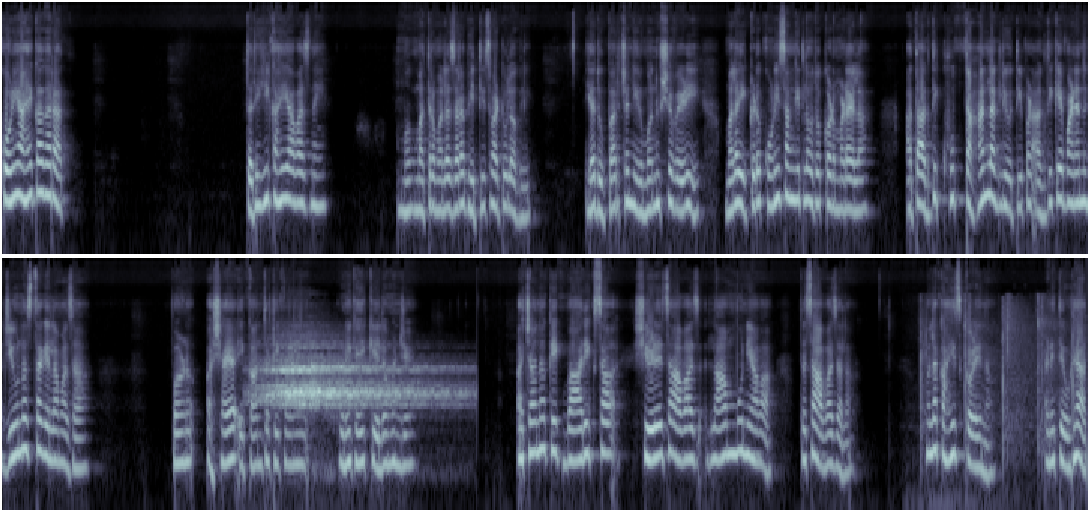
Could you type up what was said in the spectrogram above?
कोणी आहे का घरात? तरीही काही आवाज नाही. मग मात्र मला जरा भीतीच वाटू लागली. या दुपारच्या निर्मनुष्य वेळी मला इकडं कोणी सांगितलं होतं कडमडायला आता अगदी खूप तहान लागली होती पण अगदी काही पाण्यानं जीव नसता गेला माझा. पण अशा या एकांत ठिकाणी कुणी काही केलं म्हणजे? अचानक एक बारीकसा शिळेचा आवाज लांबून यावा तसा आवाज आला. मला काहीच कळेना. आणि तेवढ्यात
